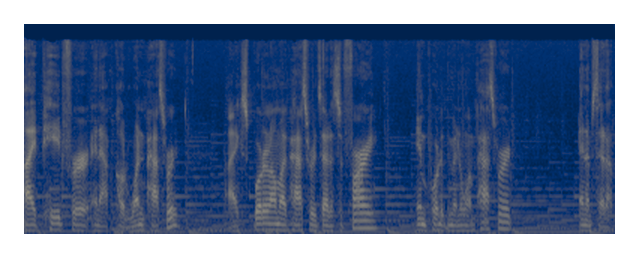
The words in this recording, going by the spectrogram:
I paid for an app called 1Password. I exported all my passwords out of Safari, imported them into 1Password, and I'm set up.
